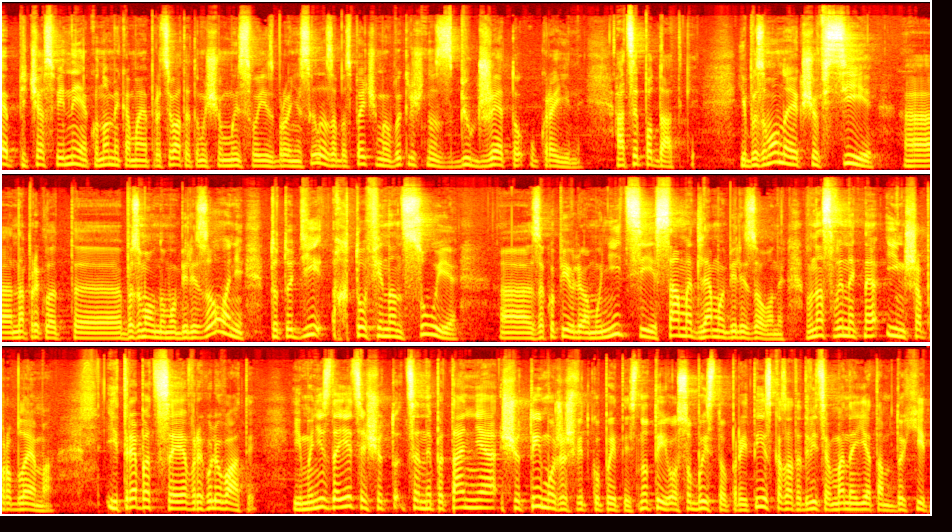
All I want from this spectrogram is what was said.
е, під час війни економіка має працювати, тому що ми свої збройні сили забезпечуємо виключно з бюджету України, а це податки. І безумовно, якщо всі, е, наприклад, е, безумовно мобілізовані, то тоді хто фінансує? Е, Закупівлю амуніції саме для мобілізованих. В нас виникне інша проблема, і треба це врегулювати. І мені здається, що це не питання, що ти можеш відкупитись. Ну ти особисто прийти і сказати: дивіться, в мене є там дохід,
